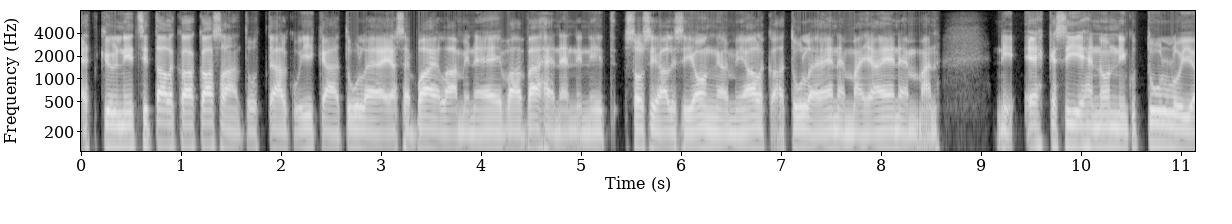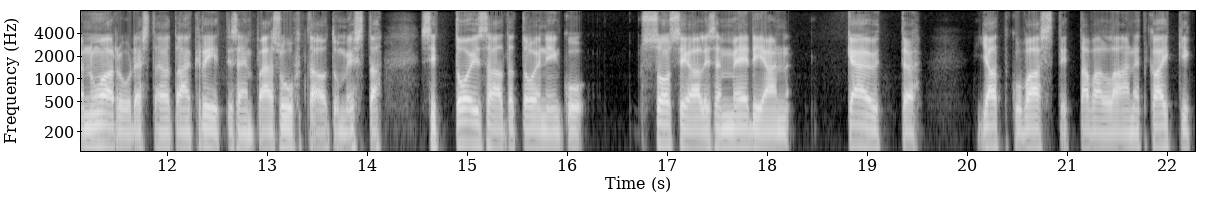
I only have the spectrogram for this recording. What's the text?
että kyllä niitä sitten alkaa kasaantua täällä, kun ikää tulee ja se bailaaminen ei vaan vähene, niin niitä sosiaalisia ongelmia alkaa tulee enemmän ja enemmän. Niin ehkä siihen on niinku tullut jo nuoruudesta jotain kriittisempää suhtautumista. Sitten toisaalta toi niinku sosiaalisen median käyttö jatkuvasti tavallaan, että kaikki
